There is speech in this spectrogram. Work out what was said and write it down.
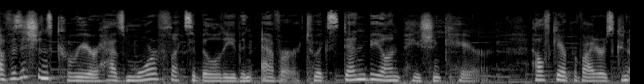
A physician's career has more flexibility than ever to extend beyond patient care. Healthcare providers can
